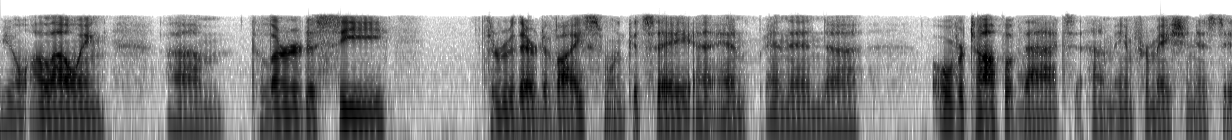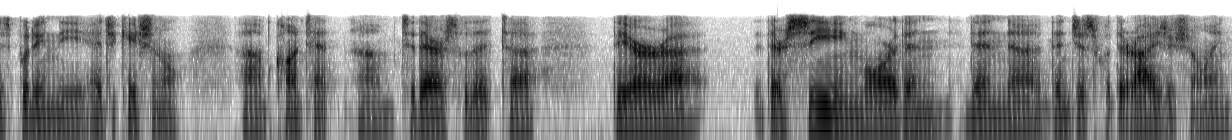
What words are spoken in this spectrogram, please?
you know allowing um, the learner to see through their device, one could say, and and, then uh, over top of that um, information is, is putting the educational um, content um, to there so that uh, they are uh, they're seeing more than than uh, than just what their eyes are showing.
